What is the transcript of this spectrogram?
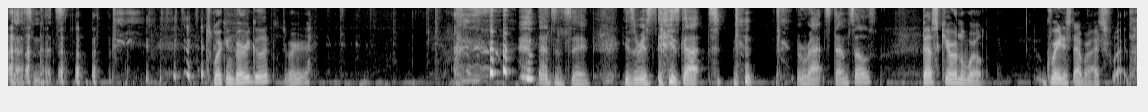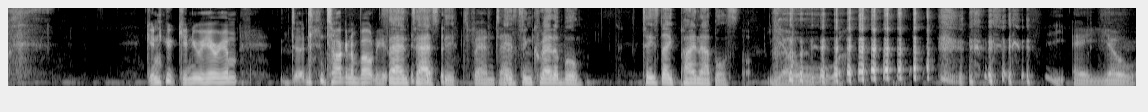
That's nuts. It's working very good. Very, That's insane. He's re- he's got rat stem cells. best cure in the world, greatest ever. I swear. Can you can you hear him d- talking about it? Fantastic. It's fantastic. it's incredible. Tastes like pineapples. Yo. hey yo.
